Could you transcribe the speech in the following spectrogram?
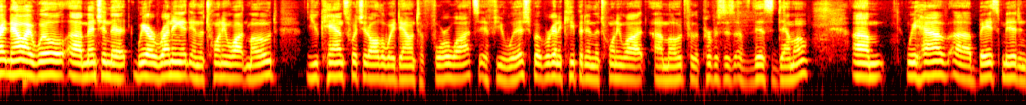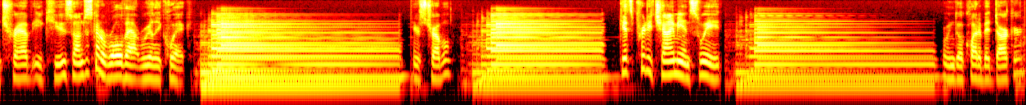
Right now I will uh, mention that we are running it in the 20 watt mode. You can switch it all the way down to 4 watts if you wish, but we're going to keep it in the 20 watt uh, mode for the purposes of this demo. Um, we have uh, bass, mid, and treb EQ, so I'm just going to roll that really quick. Here's treble. Gets pretty chimey and sweet. We can go quite a bit darker.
